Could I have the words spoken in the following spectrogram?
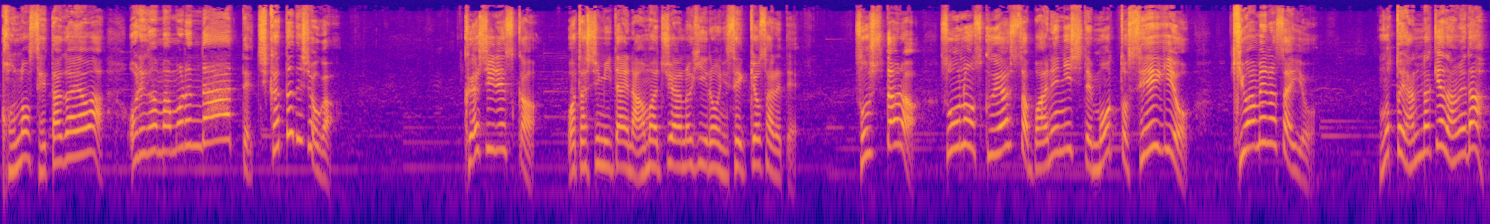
この世田谷は俺が守るんだって誓ったでしょうが。悔しいですか？私みたいなアマチュアのヒーローに説教されて。そしたらその悔しさバネにしてもっと正義を極めなさいよ。もっとやんなきゃダメだ。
